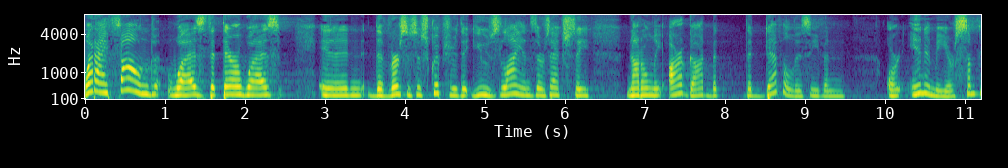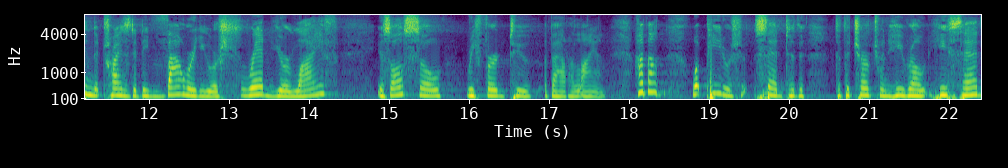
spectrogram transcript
what I found was that there was in the verses of scripture that use lions, there's actually not only our God, but the devil is even, or enemy, or something that tries to devour you or shred your life, is also referred to about a lion. How about what Peter said to the, to the church when he wrote? He said,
